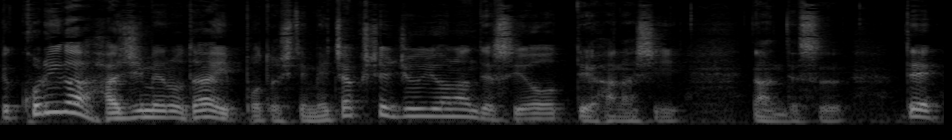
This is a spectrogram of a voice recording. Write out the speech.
でこれが初めの第一歩としてめちゃくちゃ重要なんですよっていう話なんです。で、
